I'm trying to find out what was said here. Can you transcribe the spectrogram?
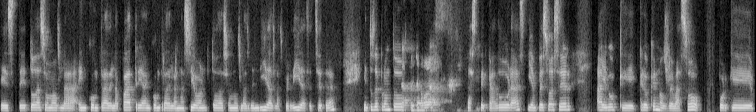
este, todas somos la en contra de la patria, en contra de la nación, todas somos las vendidas, las perdidas, etc. Y entonces de pronto... Las pecadoras. Las pecadoras, y empezó a hacer algo que creo que nos rebasó, porque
